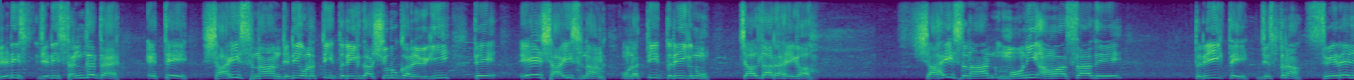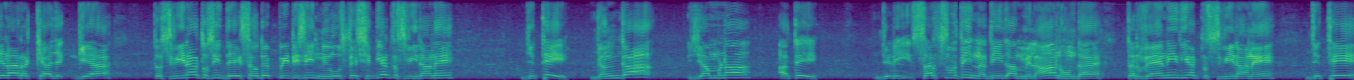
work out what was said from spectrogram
ਜਿਹੜੀ ਜਿਹੜੀ ਸੰਗਤ ਹੈ ਇੱਥੇ ਸ਼ਾਹੀ ਸਨਾਨ ਜਿਹੜੀ 29 ਤਰੀਕ ਦਾ ਸ਼ੁਰੂ ਕਰੇਗੀ ਤੇ ਇਹ ਸ਼ਾਹੀ ਸਨਾਨ 29 ਤਰੀਕ ਨੂੰ ਚੱਲਦਾ ਰਹੇਗਾ। ਸ਼ਾਹੀ ਸਨਾਨ ਮੌਨੀ ਅਮਾਵਸਾ ਦੇ ਤਰੀਕ ਤੇ ਜਿਸ ਤਰ੍ਹਾਂ ਸਵੇਰੇ ਜਿਹੜਾ ਰੱਖਿਆ ਗਿਆ, ਤਸਵੀਰਾਂ ਤੁਸੀਂ ਦੇਖ ਸਕਦੇ ਹੋ ਪੀਟੀਸੀ ਨਿਊਜ਼ ਤੇ ਸਿੱਧੀਆਂ ਤਸਵੀਰਾਂ ਨੇ, ਜਿੱਥੇ ਗੰਗਾ, ਯਮਨਾ ਅਤੇ ਜਿਹੜੀ ਸਰਸਵਤੀ ਨਦੀ ਦਾ ਮਿਲਾਨ ਹੁੰਦਾ ਹੈ, ਤਰਵੈਣੀ ਦੀਆਂ ਤਸਵੀਰਾਂ ਨੇ, ਜਿੱਥੇ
